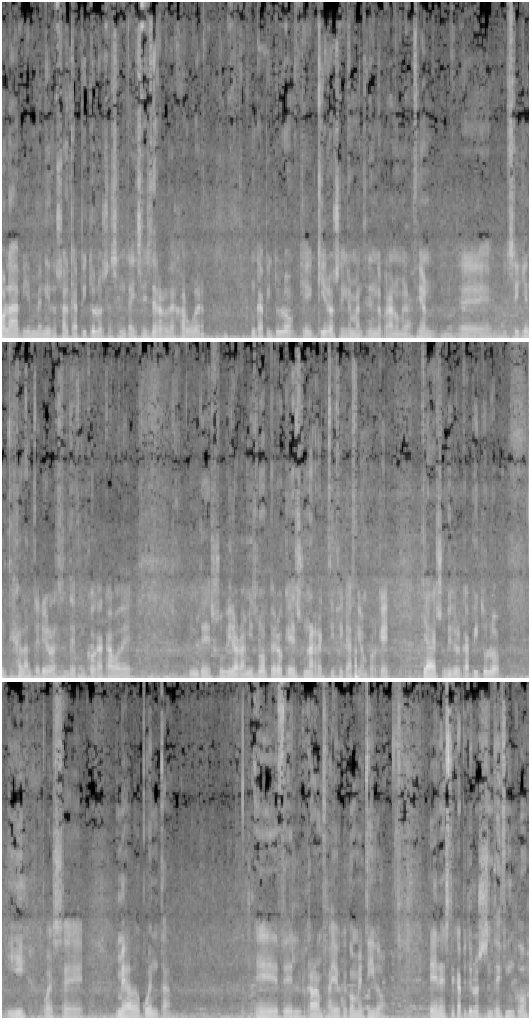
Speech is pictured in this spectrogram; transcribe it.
Hola, bienvenidos al capítulo 66 de Error de Hardware, un capítulo que quiero seguir manteniendo con la numeración eh, siguiente al anterior, al 65, que acabo de, subir ahora mismo, pero que es una rectificación, porque ya he subido el capítulo y pues eh, me he dado cuenta eh, del gran fallo que he cometido. En este capítulo 65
